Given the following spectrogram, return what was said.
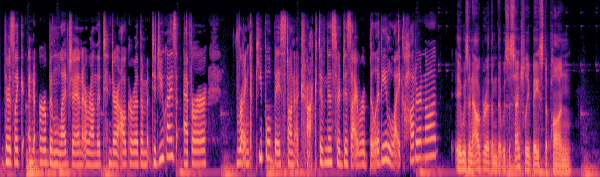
There's like an urban legend around the Tinder algorithm. Did you guys ever rank people based on attractiveness or desirability, like hot or not? It was an algorithm that was essentially based upon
